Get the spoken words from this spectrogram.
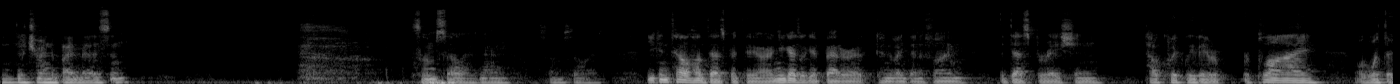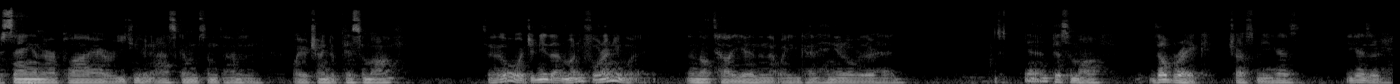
They're trying to buy medicine. Some sellers, man. Some sellers. You can tell how desperate they are, and you guys will get better at kind of identifying the desperation, how quickly they re- reply, or what they're saying in the reply, or you can even ask them sometimes and while you're trying to piss them off. Say, oh, what'd you need that money for anyway? And they'll tell you, and then that way you can kind of hang it over their head. Just, yeah, piss them off. They'll break. Trust me, you guys. You guys are.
